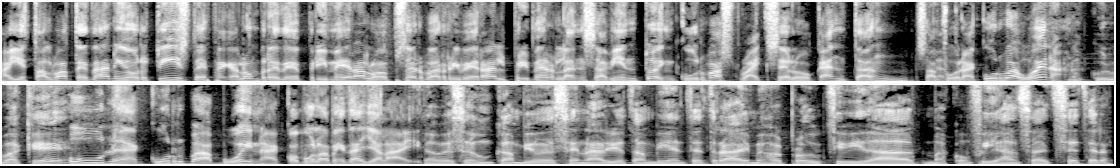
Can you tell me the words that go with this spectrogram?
Ahí está el bate Dani Ortiz, despega el hombre de primera, lo observa Rivera, el primer lanzamiento en curva, strike se lo cantan, o sea, fue una curva buena. ¿Una curva qué? Una curva buena, como la medalla light. a veces un cambio de escenario también te trae mejor productividad, más confianza, etcétera.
